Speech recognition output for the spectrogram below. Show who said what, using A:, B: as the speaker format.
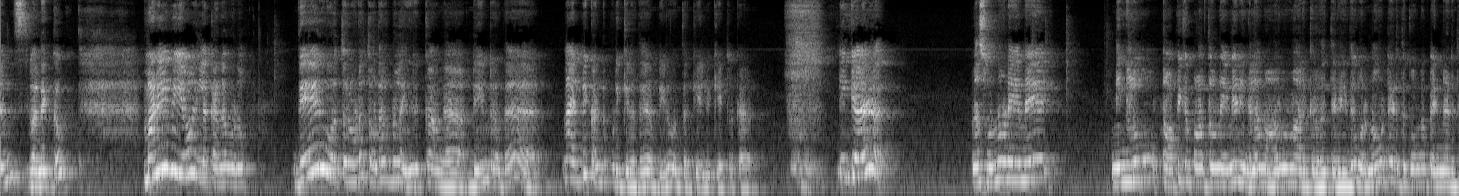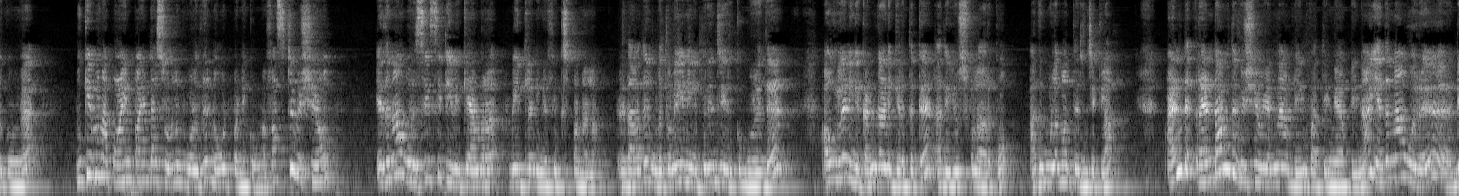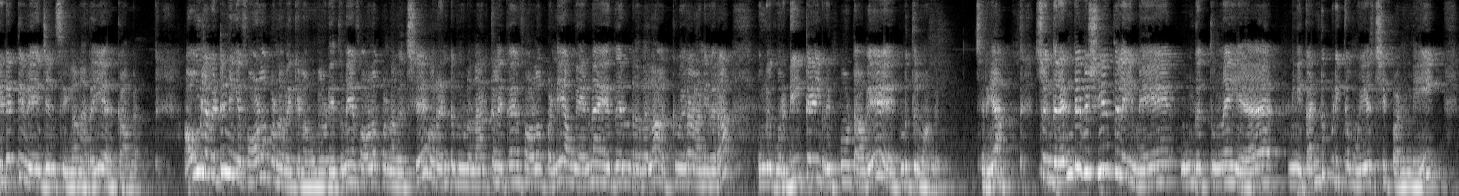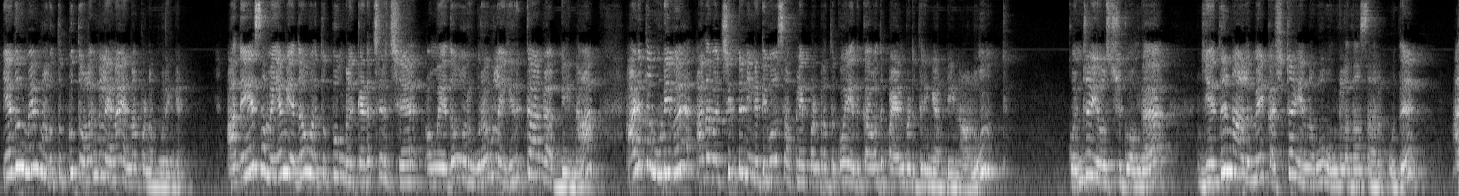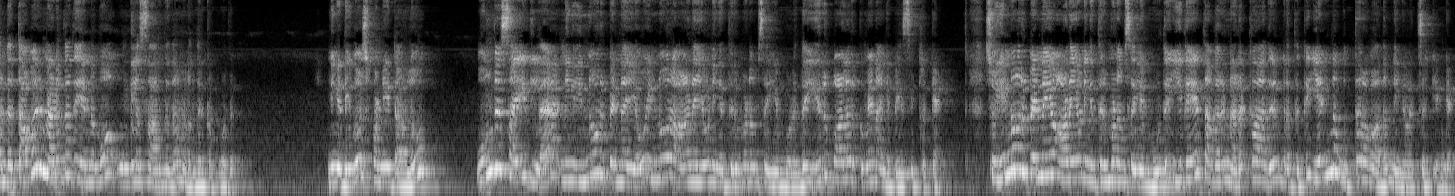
A: Friends வணக்கம். மனைவியோ இல்ல கணவனோ வேறு ஒருத்தரோட தொடர்புல இருக்காங்க அப்படின்றத நான் எப்படி கண்டுபிடிக்கிறது அப்படின்னு ஒருத்தர் கேள்வி கேட்டிருக்காரு. இங்க நான் சொன்னோடையுமே நீங்களும் டாப்பிக்கை பார்த்த நீங்களாம் ஆர்வமா இருக்கிறது தெரியுது. ஒரு நோட் எடுத்துக்கோங்க பென் எடுத்துக்கோங்க. முக்கியமா நான் பாயிண்ட் பாயிண்டா சொல்லும் பொழுது நோட் பண்ணிக்கோங்க. ஃபர்ஸ்ட் விஷயம் எதனா ஒரு சிசிடிவி கேமரா வீட்டில் நீங்க ஃபிக்ஸ் பண்ணலாம். அதாவது உங்க துணையை நீங்க பிரிஞ்சு இருக்கும் பொழுது அவங்கள நீங்க கண்காணிக்கிறதுக்கு அது யூஸ்ஃபுல்லா இருக்கும். அது மூலமா தெரிஞ்சுக்கலாம். அண்ட் ரெண்டாவது விஷயம் என்ன அப்படின்னு பாத்தீங்க அப்படின்னா எதனா ஒரு டிடெக்டிவ் ஏஜென்சிலாம் நிறைய இருக்காங்க. அவங்கள விட்டு நீங்க ஃபாலோ பண்ண வைக்கலாம். உங்களுடைய துணையை ஃபாலோ பண்ண வச்சு ஒரு ரெண்டு மூணு நாட்களுக்கு ஃபாலோ பண்ணி அவங்க என்ன எதுன்றதெல்லாம் அக்குவேரா அணிவரா உங்களுக்கு ஒரு டீட்டெயில் ரிப்போர்ட்டாவே கொடுத்துருவாங்க. சரியா? ஸோ இந்த ரெண்டு விஷயத்துலையுமே உங்க துணைய நீங்க கண்டுபிடிக்க முயற்சி பண்ணி எதுவுமே உங்களுக்கு துப்பு தொலங்கலைன்னா என்ன பண்ண போறீங்க? அதே சமயம் ஏதோ ஒரு துப்பு உங்களுக்கு கிடைச்சிருச்சு அவங்க ஏதோ ஒரு உறவுல இருக்காங்க அப்படின்னா அடுத்த முடிவு அதை வச்சுக்கிட்டு நீங்க டிவோர்ஸ் அப்ளை பண்றதுக்கோ எதுக்காவது பயன்படுத்துறீங்க அப்படின்னாலும் கொஞ்சம் யோசிச்சுக்கோங்க. எதுனாலுமே கஷ்டம் என்னவோ உங்களை தான் சார போகுது அந்த தவறு நடந்தது என்னவோ உங்களை சார்ந்துதான் நடந்திருக்க போகுது. நீங்க டிவோர்ஸ் பண்ணிட்டாலும் உங்க சைட்ல நீங்க இன்னொரு பெண்ணையோ இன்னொரு ஆணையோ நீங்க திருமணம் செய்யும் பொழுது இருபாலருக்குமே நான் இங்க பேசிட்டு இருக்கேன். சோ இன்னொரு பெண்ணையோ ஆணையோ நீங்க திருமணம் செய்யும் போது இதே தவறு நடக்காதுன்றதுக்கு என்ன உத்தரவாதம் நீங்க வச்சிருக்கீங்க?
